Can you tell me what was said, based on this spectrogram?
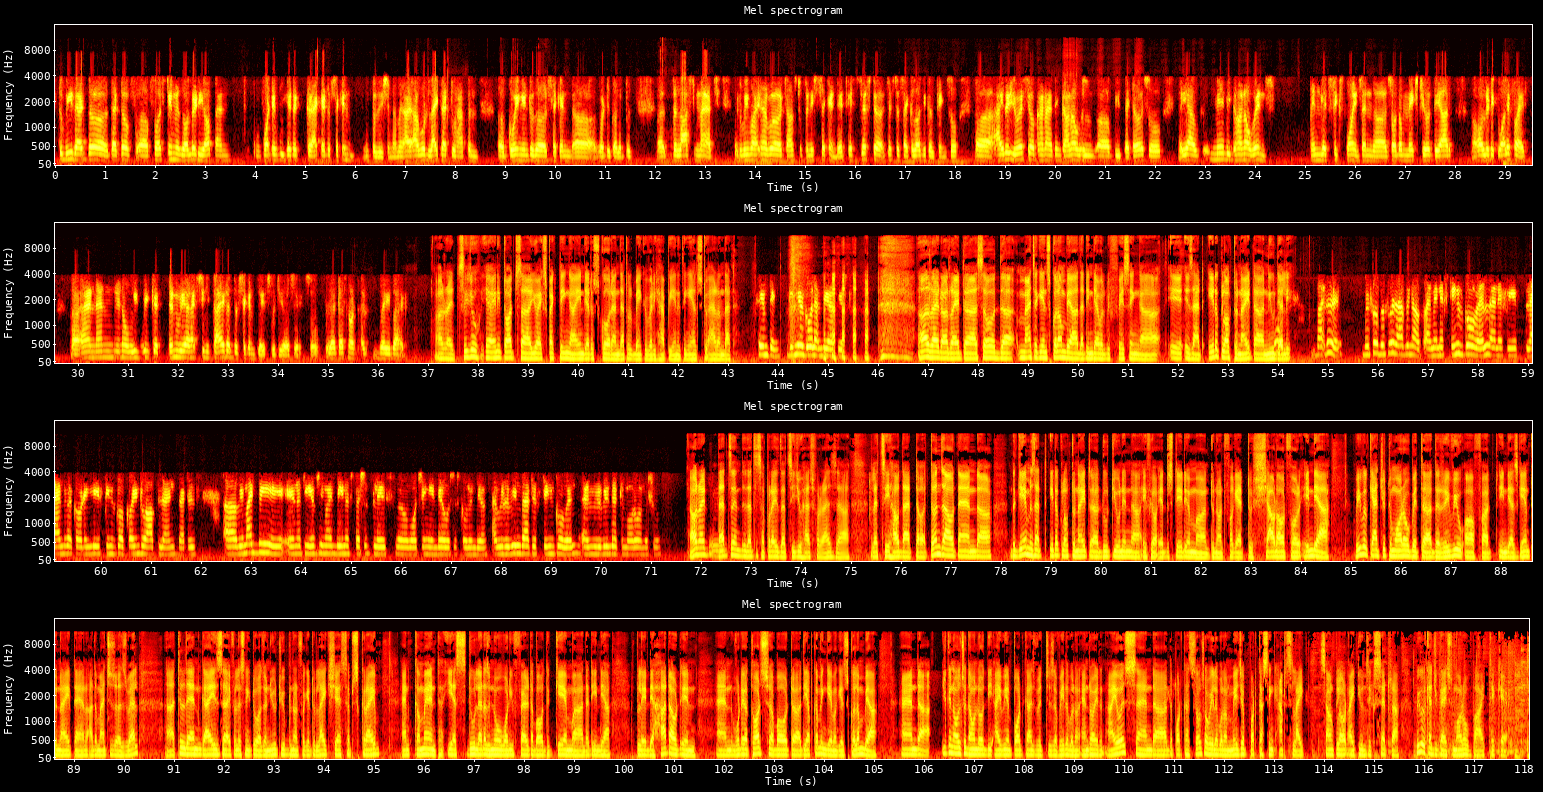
to be that the that the uh, first team is already up and what if we get a crack at the second position? I mean, I, I would like that to happen uh, going into the second, uh, what do you call it, the, uh, the last match. We might have a chance to finish second. It, it's just a, just a psychological thing. So uh, either USA or Ghana, I think Ghana will uh, be better. So yeah, maybe Ghana wins and gets six points and uh, sort of make sure they are already qualified. Uh, and and you know we we get then we are actually tied at the second place with USA, so that, that's not uh, very bad. All right, Siju, yeah, any thoughts? Uh, you're expecting uh, India to score, and that will make you very happy. Anything else to add on that? Same thing. Give me a goal and be happy. all right, all right. Uh, so the match against Colombia that India will be facing uh, is at eight o'clock tonight, uh, New Oh. Delhi. By the way, before before wrapping up, I mean, if things go well and if we planned accordingly, if things go according to our plans, that is, uh, we might be in a TFG might be in a special place uh, watching India versus Colombia. I will reveal that if things go well. I will reveal that tomorrow on the show. All right, that's a, that's a surprise that Siju has for us. Uh, let's see how that uh, turns out. And uh, the game is at eight o'clock tonight. Uh, do tune in uh, if you're at the stadium. Uh, do not forget to shout out for India. We will catch you tomorrow with uh, the review of uh, India's game tonight and other matches as well. Uh, till then, guys, uh, if you're listening to us on YouTube, do not forget to like, share, subscribe, and comment. Yes, do let us know what you felt about the game uh, that India played their heart out in, and what are your thoughts about uh, the upcoming game against Colombia. And uh, you can also download the IVM podcast, which is available on Android and iOS. And uh, the podcast is also available on major podcasting apps like SoundCloud, iTunes, etc. We will catch you guys tomorrow. Bye. Take care.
